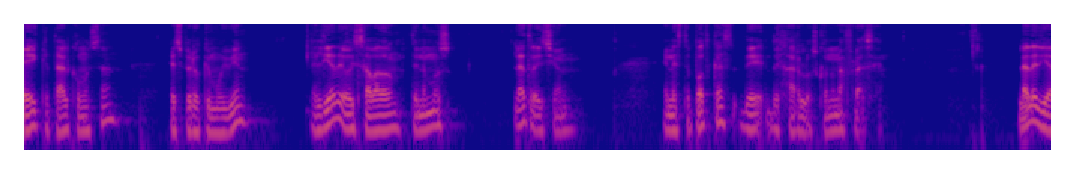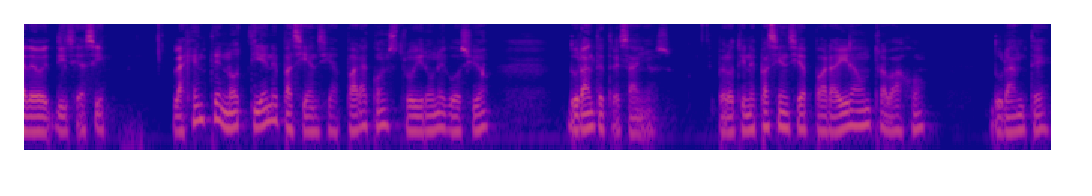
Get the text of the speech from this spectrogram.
Hey, ¿qué tal? ¿Cómo están? Espero que muy bien. El día de hoy, sábado, tenemos la tradición en este podcast de dejarlos con una frase. La del día de hoy dice así. La gente no tiene paciencia para construir un negocio durante tres años, pero tiene paciencia para ir a un trabajo durante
